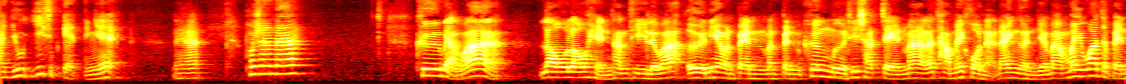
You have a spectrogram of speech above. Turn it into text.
อายุ 21 อย่างเงี้ยนะฮะเพราะฉะนั้นนะคือแบบว่าเราเราเห็นทันทีเลยว่าเออเนี่ยมันเป็นมันเป็นเครื่องมือที่ชัดเจนมาก และทำให้คนอะได้เงินเยอะมาก ไม่ว่าจะเป็น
